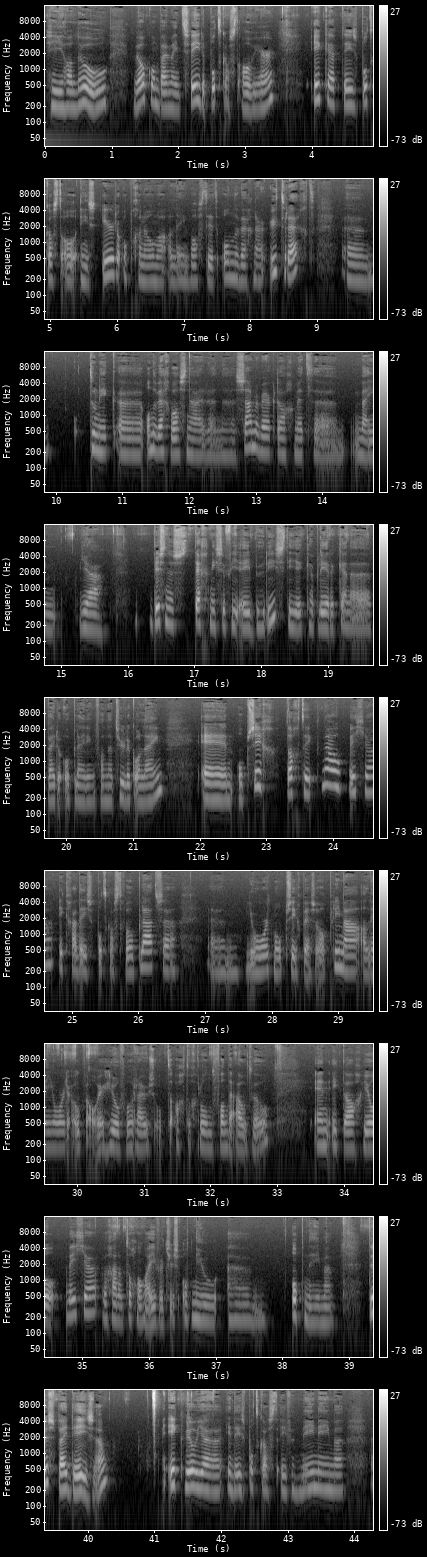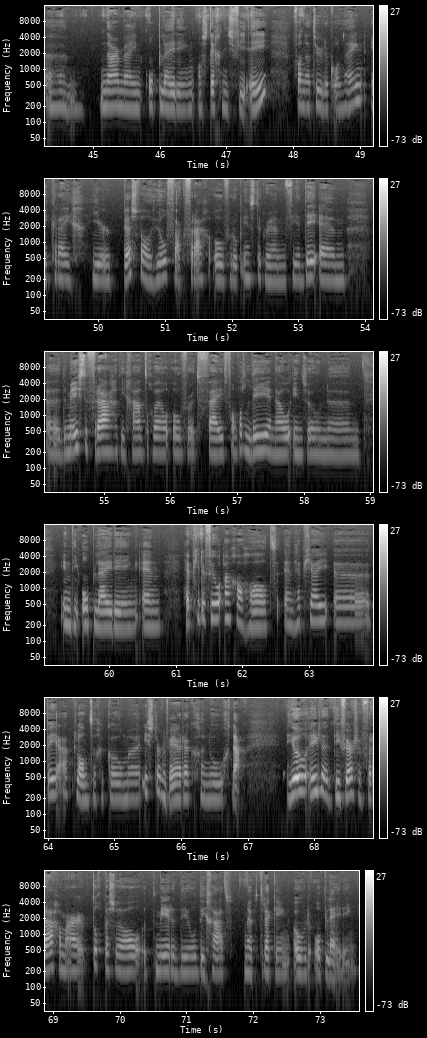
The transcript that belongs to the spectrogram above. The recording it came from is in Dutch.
Hey, hallo. Welkom bij mijn tweede podcast alweer. Ik heb deze podcast al eens eerder opgenomen, alleen was dit onderweg naar Utrecht. Ehm, toen ik uh, onderweg was naar een uh, samenwerkdag met uh, mijn ja, business technische VA buddies, die ik heb leren kennen bij de opleiding van Natuurlijk Online. En op zich dacht ik, nou weet je, ik ga deze podcast gewoon plaatsen. Ehm, je hoort me op zich best wel prima, alleen je hoorde ook wel weer heel veel ruis op de achtergrond van de auto. En ik dacht, joh, weet je, we gaan hem toch nog eventjes opnieuw ehm, opnemen. Dus bij deze, ik wil je in deze podcast even meenemen ehm, naar mijn opleiding als technisch VA van Natuurlijk Online. Ik krijg hier best wel heel vaak vragen over op Instagram, via DM. Uh, de meeste vragen die gaan toch wel over het feit van wat leer je nou in zo'n uh, in die opleiding en heb je er veel aan gehad en heb jij, uh, ben je aan klanten gekomen? Is er werk genoeg? Nou, heel hele diverse vragen, maar toch best wel het merendeel die gaat met betrekking over de opleiding.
